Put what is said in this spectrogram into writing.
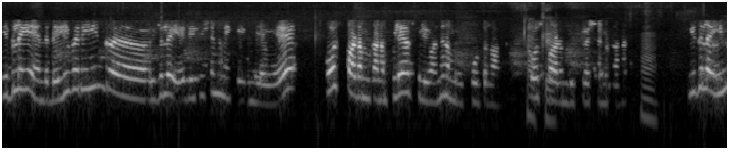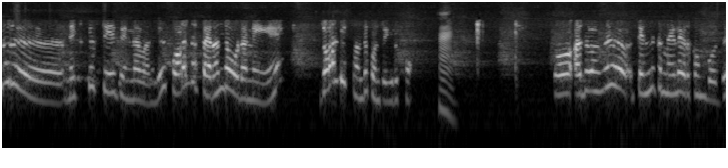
இதுலயே இந்த டெலிவரின்ற இதுலயே டெசிஷன் மேக்கிங்லயே போஸ்ட் பார்டம்க்கான பிள்ளையார் சொல்லி வந்து நம்மளுக்கு போட்டுருவாங்க. போஸ்ட் ஓகே பார்டம் டிப்ரெஷனுக்கான ம். இதுல இன்னொரு நெக்ஸ்ட் ஸ்டேஜ் என்ன வந்து குழந்தை பிறந்த உடனே ஜாண்டிஸ் வந்து கொஞ்சம் இருக்கும். ஸோ அது வந்து டென்னுக்கு மேல இருக்கும்போது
